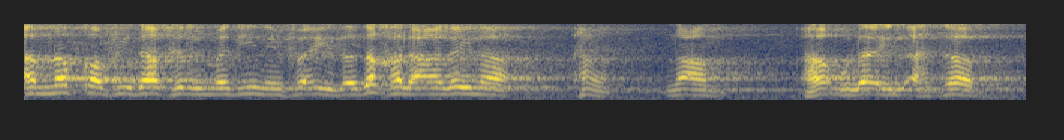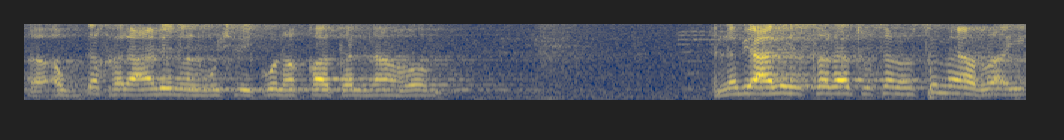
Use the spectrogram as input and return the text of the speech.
أم نبقى في داخل المدينة فإذا دخل علينا؟ نعم هؤلاء الأحزاب. أو دخل علينا المشركون قاتلناهم. النبي عليه الصلاة والسلام سمع الرأي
